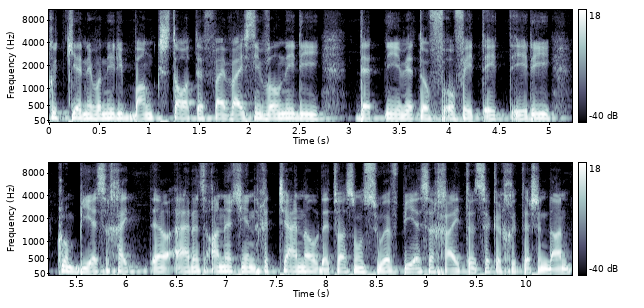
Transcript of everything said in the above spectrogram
goedkeur nie wil nie die bankstate vir my wys nie wil nie die dit nie weet of of het het hierdie klomp besigheid uh, ergens anders heen gechannel. Dit was ons hoofbesigheid of sulke goeders en dan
